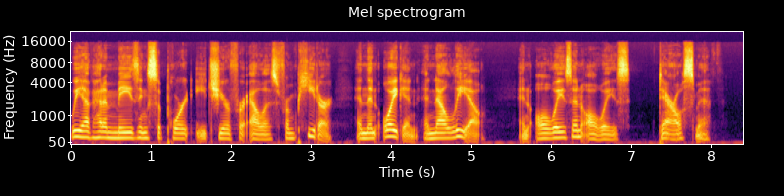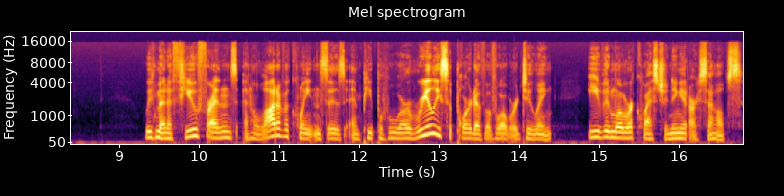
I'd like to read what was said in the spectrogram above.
We have had amazing support each year for Ellis from Peter and then Eugen and now Leo, and always and always Daryl Smith. We've met a few friends and a lot of acquaintances and people who are really supportive of what we're doing, even when we're questioning it ourselves.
